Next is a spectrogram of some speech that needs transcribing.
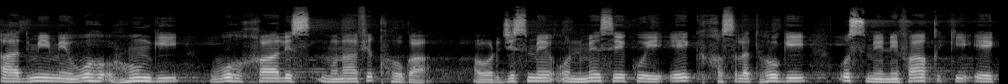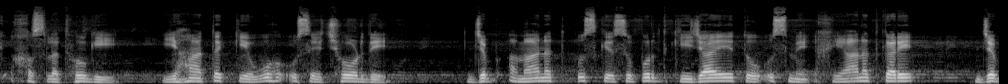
آدمی میں وہ ہوں گی، وہ خالص منافق ہوگا۔ اور جس میں ان میں سے کوئی ایک خصلت ہوگی، اس میں نفاق کی ایک خصلت ہوگی۔ یہاں تک کہ وہ اسے چھوڑ دے۔ جب امانت اس کے سپرد کی جائے تو اس میں خیانت کرے۔ جب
